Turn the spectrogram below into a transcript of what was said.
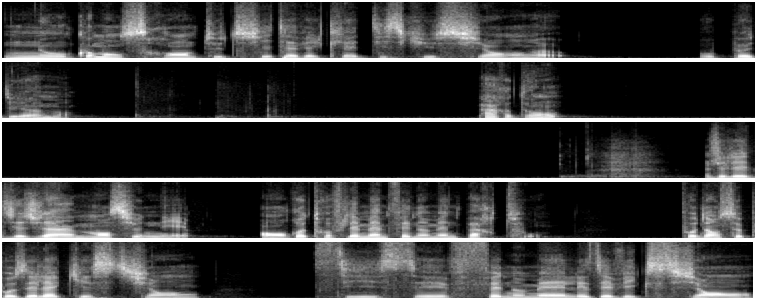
Nous commencerons tout de suite avec la discussion euh, au podium. Pardon Je l'ai déjà mentionné on retrouve les mêmes phénomènes partout. Faut donc se poser la question si ces phénomènes, les évictions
